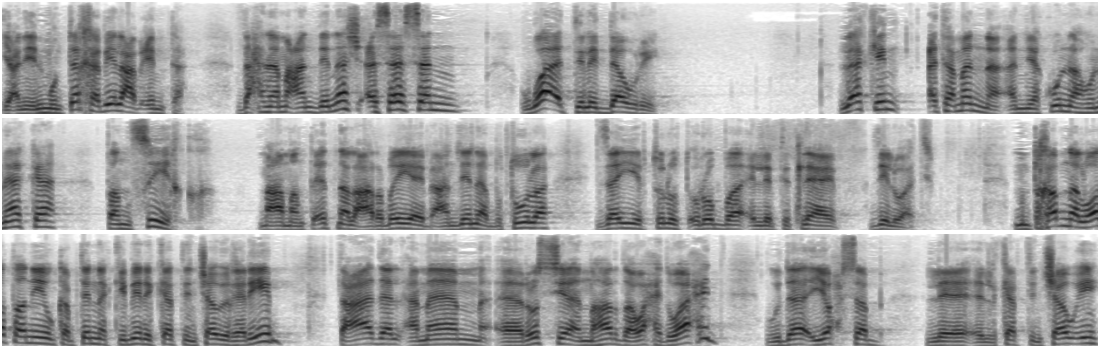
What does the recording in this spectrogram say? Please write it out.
يعني المنتخب يلعب إمتى؟ ده إحنا ما عندناش أساسا وقت للدوري. لكن أتمنى أن يكون هناك تنسيق مع منطقتنا العربية يبقى عندنا بطولة زي بطولة أوروبا اللي بتتلعب دلوقتي. منتخبنا الوطني وكابتننا الكبير الكابتن شوقي غريب تعادل أمام آه، روسيا النهارده واحد واحد وده يحسب للكابتن شوقي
